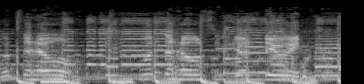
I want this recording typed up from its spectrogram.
What the hell? What the hell is your gun doing?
